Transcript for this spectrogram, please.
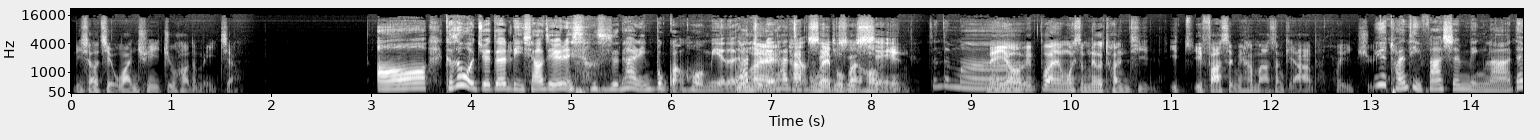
李小姐完全一句话都没讲。哦，可是我觉得李小姐有点像是她已经不管后面了，她觉得她讲谁就是谁。真的吗？没有，因为不然为什么那个团体一一发声明，他马上给他回绝？因为团体发声明啦，但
